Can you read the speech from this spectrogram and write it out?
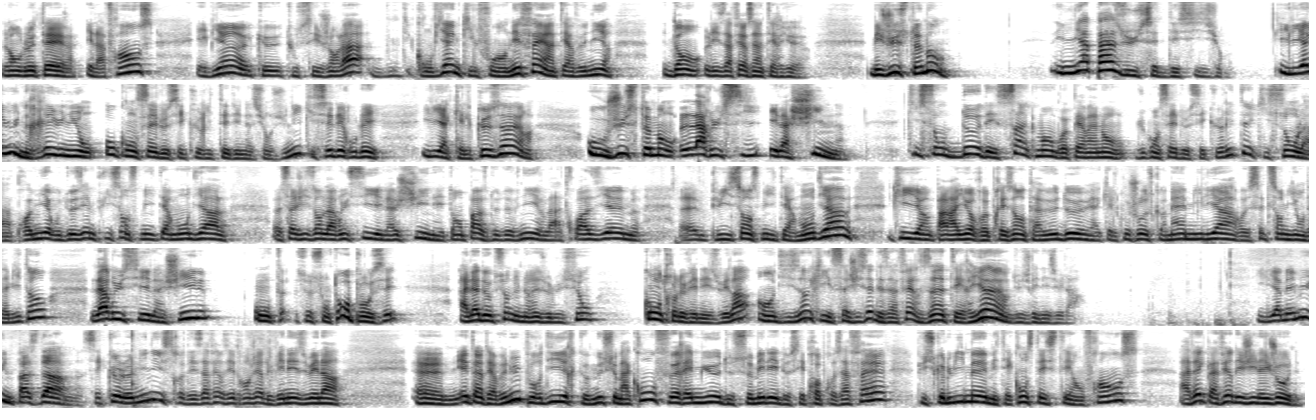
l'Angleterre et la France, eh bien que tous ces gens-là conviennent qu'il faut en effet intervenir dans les affaires intérieures. Mais justement, il n'y a pas eu cette décision. Il y a eu une réunion au Conseil de sécurité des Nations Unies qui s'est déroulée il y a quelques heures, où justement la Russie et la Chine, qui sont deux des cinq membres permanents du Conseil de sécurité, qui sont la première ou deuxième puissance militaire mondiale s'agissant de la Russie et la Chine est en passe de devenir la troisième euh, puissance militaire mondiale, qui par ailleurs représente à eux deux quelque chose comme un milliard 700 millions d'habitants, la Russie et la Chine se sont opposés à l'adoption d'une résolution contre le Venezuela en disant qu'il s'agissait des affaires intérieures du Venezuela. Il y a même eu une passe d'armes. C'est que le ministre des Affaires étrangères du Venezuela euh, est intervenu pour dire que M. Macron ferait mieux de se mêler de ses propres affaires, puisque lui-même était contesté en France avec l'affaire des Gilets jaunes.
